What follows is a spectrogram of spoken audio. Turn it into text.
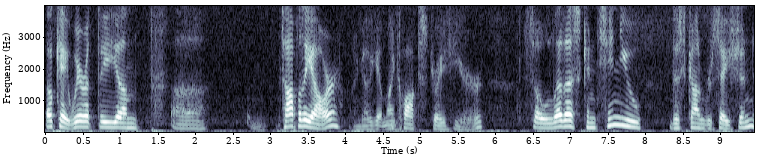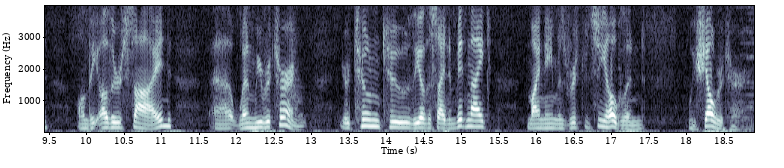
Okay, we're at the um, uh, top of the hour. I got to get my clock straight here. So let us continue this conversation on the other side uh, when we return. You're tuned to The Other Side of Midnight. My name is Richard C. Hoagland. We shall return.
